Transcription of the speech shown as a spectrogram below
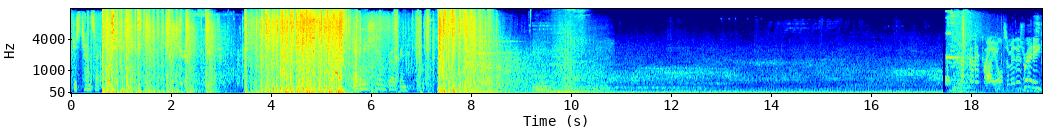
Just 10 seconds. Enemy shield broken. My ultimate is ready.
